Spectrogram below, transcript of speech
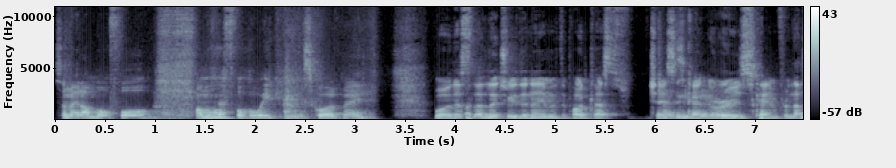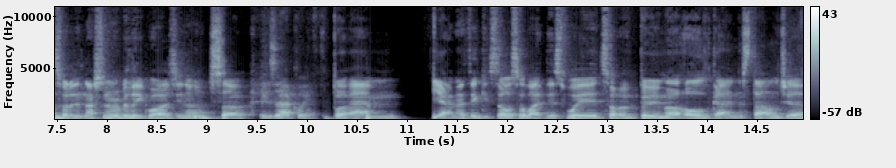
So, mate, I'm all for, I'm all for weakening the squad, mate. Well, that's the, literally the name of the podcast. Chasing Chasing Kangaroos came from that's what the International Rugby League was, you know. So, Exactly. but um, yeah, and I think it's also like this weird sort of boomer old guy nostalgia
